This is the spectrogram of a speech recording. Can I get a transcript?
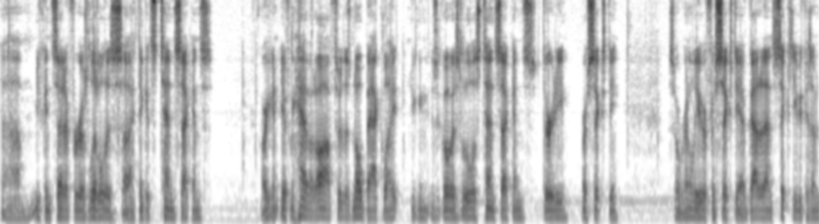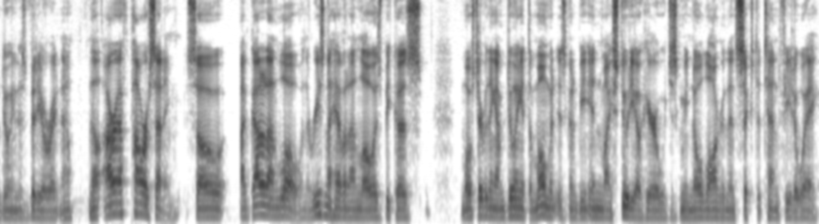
Um, you can set it for as little as, uh, I think it's 10 seconds. Or you can, if you have it off so there's no backlight, you can go as little as 10 seconds, 30, or 60. So we're going to leave it for 60. I've got it on 60 because I'm doing this video right now. Now RF power setting. So I've got it on low. And the reason I have it on low is because most everything I'm doing at the moment is going to be in my studio here, which is going to be no longer than six to 10 feet away.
